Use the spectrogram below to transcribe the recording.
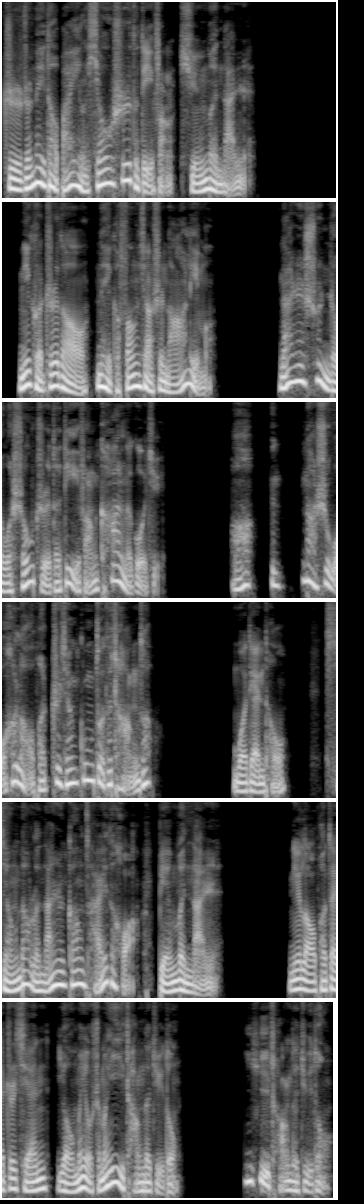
指着那道白影消失的地方询问男人：“你可知道那个方向是哪里吗？”男人顺着我手指的地方看了过去，啊，那是我和老婆之前工作的厂子。我点头，想到了男人刚才的话，便问男人：“你老婆在之前有没有什么异常的举动？”异常的举动。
